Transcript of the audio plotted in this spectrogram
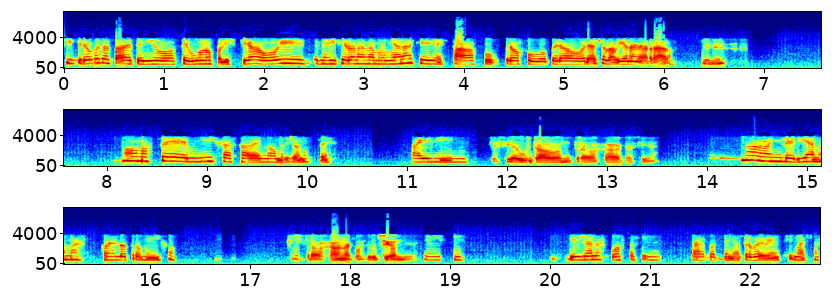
Sí, creo que ya está detenido, según los policías. Hoy me dijeron en la mañana que estaba fu- prófugo, pero ahora ya lo habían agarrado. ¿Quién es? No, no sé, mi hija sabe el nombre, yo no sé. Ahí mi... ¿Qué hacía Gustavo? ¿Dónde trabajaba? ¿Qué hacía? No, bañilería nomás, con el otro mi hijo. Trabajaba en la construcción. digo. Sí, sí. Y ella la esposa, sí, estaba por tener otro bebé encima ya.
